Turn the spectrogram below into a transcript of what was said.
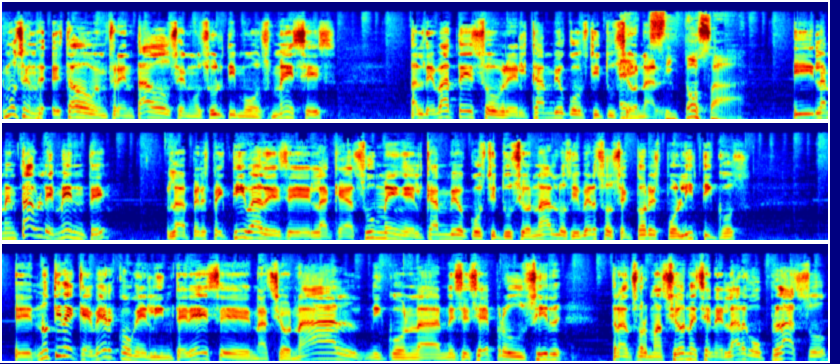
Hemos estado enfrentados en los últimos meses al debate sobre el cambio constitucional. Exitosa. Y lamentablemente, la perspectiva desde la que asumen el cambio constitucional los diversos sectores políticos eh, no tiene que ver con el interés eh, nacional ni con la necesidad de producir transformaciones en el largo plazo,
